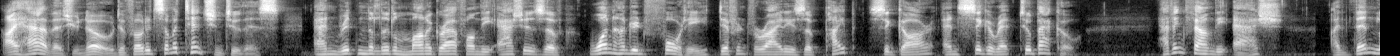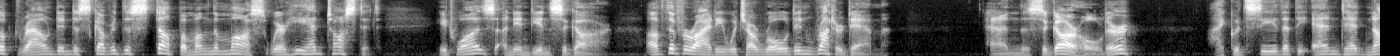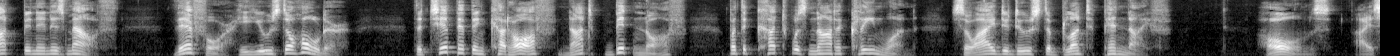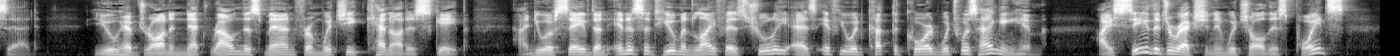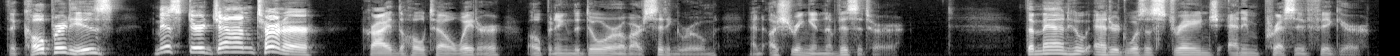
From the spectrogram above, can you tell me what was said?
I have, as you know, devoted some attention to this, and written a little monograph on the ashes of 140 different varieties of pipe, cigar, and cigarette tobacco. Having found the ash, I then looked round and discovered the stump among the moss where he had tossed it. It was an Indian cigar, of the variety which are rolled in Rotterdam." "And the cigar holder?" "I could see that the end had not been in his mouth. Therefore he used a holder. The tip had been cut off, not bitten off, but the cut was not a clean one, so I deduced a blunt penknife." "Holmes," I said, "you have drawn a net round this man from which he cannot escape, and you have saved an innocent human life as truly as if you had cut the cord which was hanging him. I see the direction in which all this points. The culprit is "Mr. John Turner!" cried the hotel waiter, opening the door of our sitting room, and ushering in a visitor. The man who entered was a strange and impressive figure.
